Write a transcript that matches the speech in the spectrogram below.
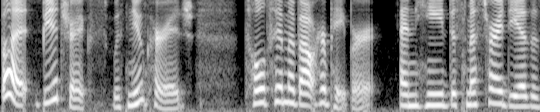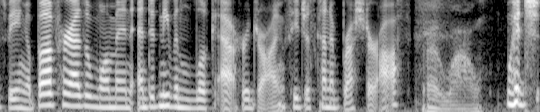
But Beatrix, with new courage, told him about her paper, and he dismissed her ideas as being above her as a woman and didn't even look at her drawings. He just kind of brushed her off. oh wow, Which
